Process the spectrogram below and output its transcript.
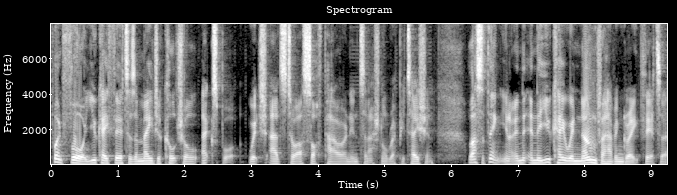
Point four UK theatre is a major cultural export, which adds to our soft power and international reputation. Well, that's the thing. You know, in the, in the UK, we're known for having great theatre.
